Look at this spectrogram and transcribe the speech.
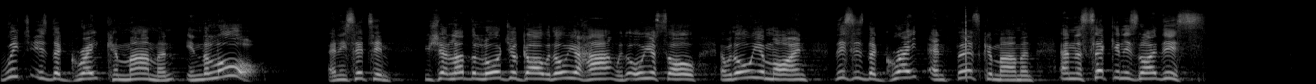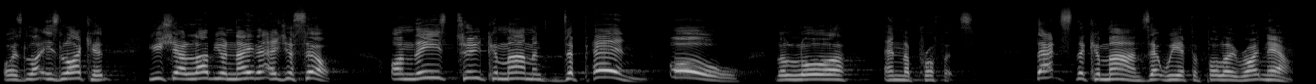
which is the great commandment in the law? And he said to him, You shall love the Lord your God with all your heart, with all your soul, and with all your mind. This is the great and first commandment. And the second is like this, or is like, is like it you shall love your neighbor as yourself. On these two commandments depend all the law and the prophets. That's the commands that we have to follow right now.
